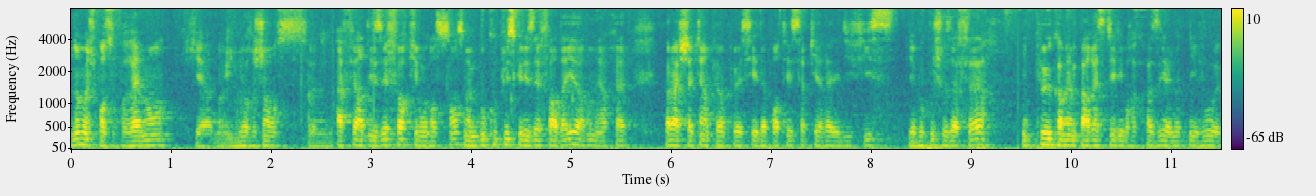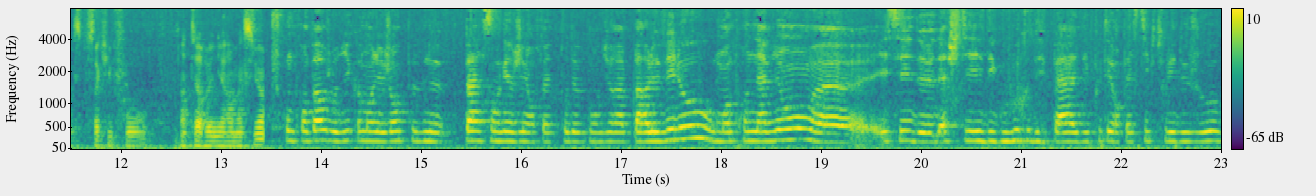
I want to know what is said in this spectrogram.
Non, moi je pense vraiment qu'il y a une urgence euh, à faire des efforts qui vont dans ce sens, même beaucoup plus que les efforts d'ailleurs. Mais après, voilà, chacun peut un peu essayer d'apporter sa pierre à l'édifice. Il y a beaucoup de choses à faire. On peut quand même pas rester les bras croisés à notre niveau, et c'est pour ça qu'il faut intervenir un maximum. Je comprends pas aujourd'hui comment les gens peuvent ne pas s'engager en fait pour le développement durable. Par le vélo, ou moins prendre l'avion, euh, essayer de- d'acheter des gourdes, des pâtes, des bouteilles en plastique tous les deux jours.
